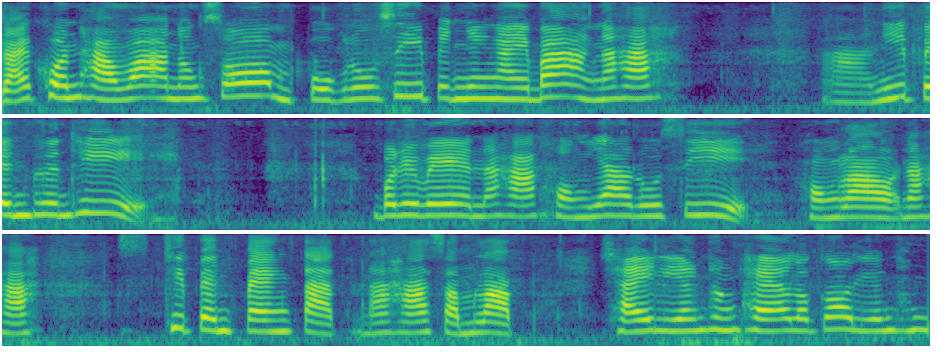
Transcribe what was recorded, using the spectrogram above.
หลายคนถามว่าน้องส้มปลูกลูซี่เป็นยังไงบ้างนะคะ อ่า นี่เป็นพื้นที่บริเวณนะคะของย่าลูซี่ของเรานะคะ ที่เป็นแปลงตัดนะคะสำหรับใช้เลี้ยงทั้งแพะแล้วก็เลี้ยงทั้ง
